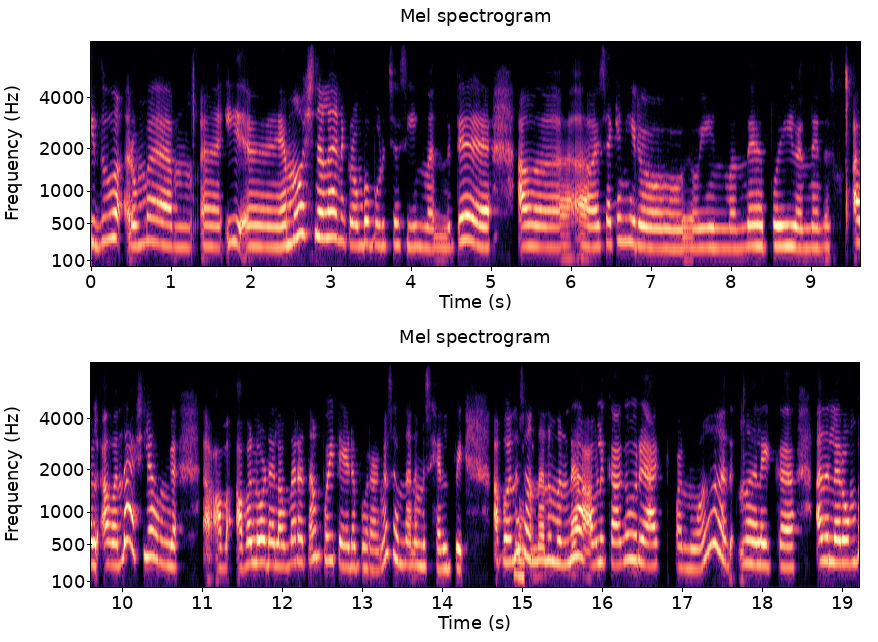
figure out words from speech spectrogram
இது ரொம்ப எமோஷ்னலா எனக்கு ரொம்ப பிடிச்ச சீன் வந்துட்டு அவ செகண்ட் ஹீரோயின் வந்து போய் வந்து என்ன அவ வந்து ஆக்சுவலி அவங்க அவ அவளோட லவ்வரை தான் போய் தேட போறாங்க. சந்தானம் இஸ் ஹெல்பிங் அப்ப வந்து சந்தானம் வந்து அவளுக்காக ஒரு ஆக்ட் பண்ணுவான் லைக் அதுல ரொம்ப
